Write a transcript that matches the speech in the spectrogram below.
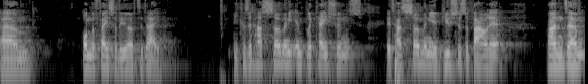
um, on the face of the earth today. Because it has so many implications, it has so many abuses about it, and um,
